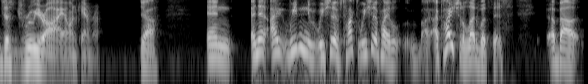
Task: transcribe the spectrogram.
just drew your eye on camera. Yeah, and and then I we didn't we should have talked we should have probably I probably should have led with this about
